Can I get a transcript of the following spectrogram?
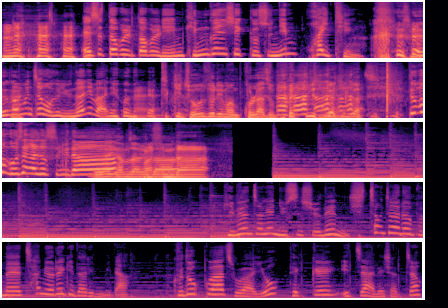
SWW님, 김근식 교수님, 화이팅. 이거 문자 오늘 유난히 많이 오네요. 네. 특히 좋은 소리만 골라서 보내주는 것인 것 같습니다. 두분 고생하셨습니다. 네, 감사합니다. 고맙습니다. 김현정의 뉴스쇼는 시청자 여러분의 참여를 기다립니다. 구독과 좋아요, 댓글 잊지 않으셨죠?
